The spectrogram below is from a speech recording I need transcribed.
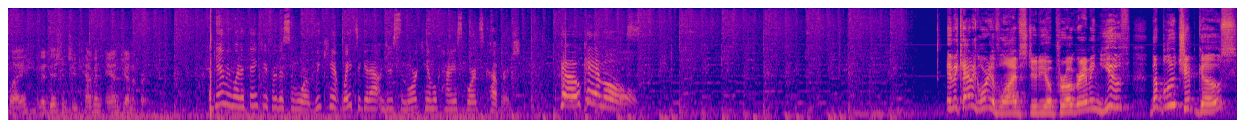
Clay, in addition to Kevin and Jennifer. Again, we want to thank you for this award. We can't wait to get out and do some more Campbell County sports coverage. Go Camels! In the category of live studio programming, youth, the blue chip goes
